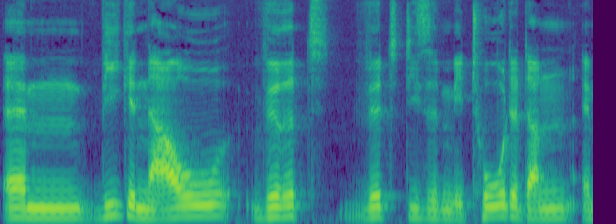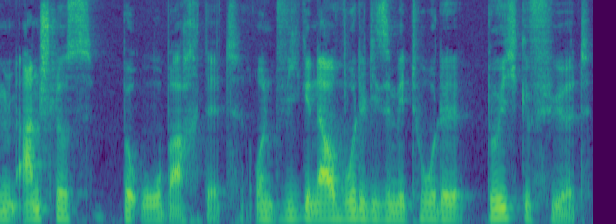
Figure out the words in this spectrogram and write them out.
ähm, wie genau wird, wird diese Methode dann im Anschluss beobachtet und wie genau wurde diese Methode durchgeführt.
